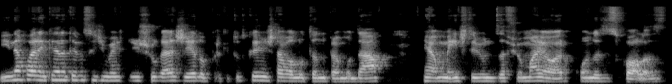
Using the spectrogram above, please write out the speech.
E na quarentena teve um sentimento de enxugar gelo, porque tudo que a gente estava lutando para mudar realmente teve um desafio maior quando as escolas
